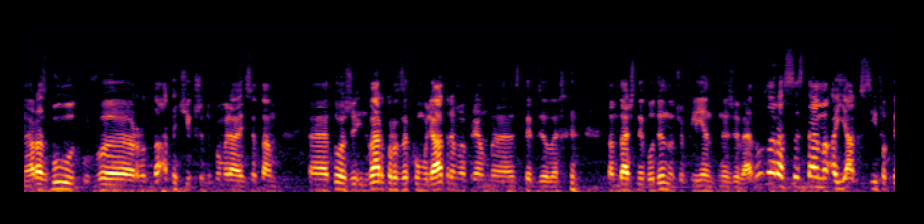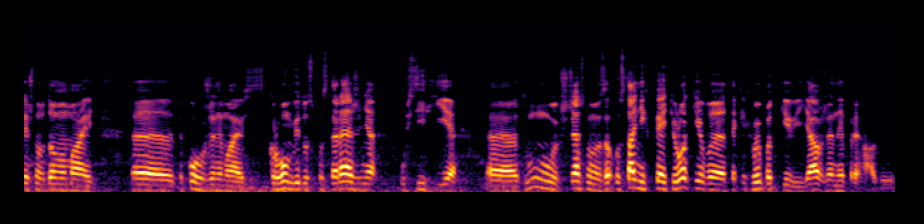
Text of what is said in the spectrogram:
раз було в Родатичі, якщо не помиляюся, там е, теж інвертор з акумуляторами прям е, стибзили. Там дачний будиночок, клієнт не живе. Ну зараз системи Ajax всі фактично вдома мають. Е, такого вже немає. Кругом відеоспостереження у всіх є. Тому, якщо чесно, за останніх 5 років таких випадків я вже не пригадую.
